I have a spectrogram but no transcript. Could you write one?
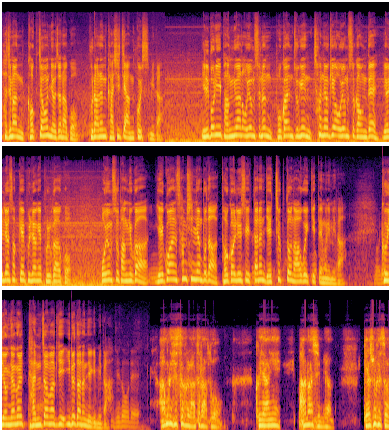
하지만 걱정은 여전하고 불안은 가시지 않고 있습니다. 일본이 방류한 오염수는 보관 중인 천여 개 오염수 가운데 16개 분량에 불과하고 오염수 방류가 예고한 30년보다 더 걸릴 수 있다는 예측도 나오고 있기 때문입니다. 그 영향을 단정하기 이르다는 얘기입니다. 아무리 희석을 하더라도 그 양이 많아지면 계속해서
